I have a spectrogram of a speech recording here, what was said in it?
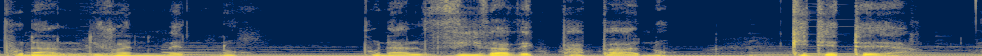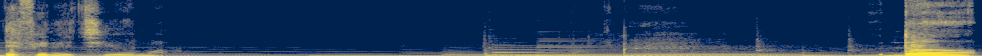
pour nous joindre maintenant pour nous vivre avec papa, non. Quitter terre, définitivement. Dans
